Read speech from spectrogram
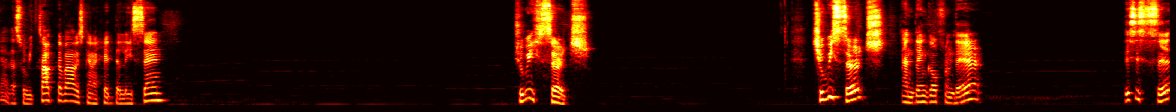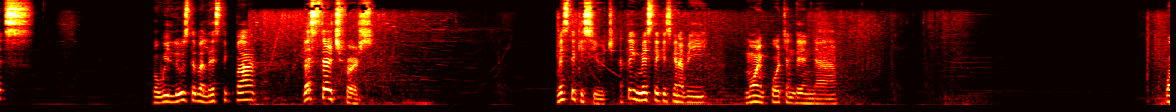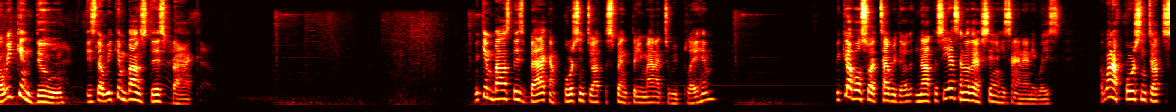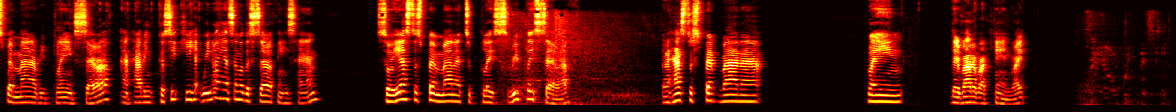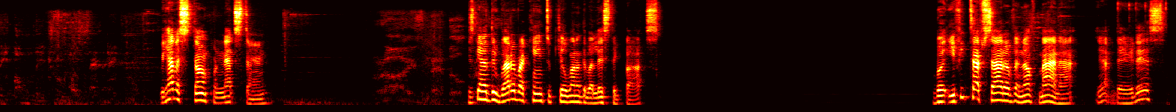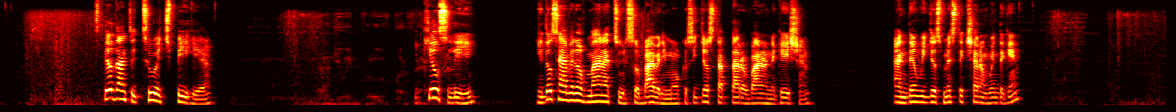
Yeah, that's what we talked about. He's going to hit the Lee Sin. Should we search? Should we search and then go from there? This is six. But we lose the ballistic bot. Let's search first. Mystic is huge. I think Mystic is gonna be more important than... Uh... What we can do is that we can bounce this back. We can bounce this back and force him to have to spend 3 mana to replay him. We could have also attack with the other... No, because he has another X in his hand anyways. I want to force him to have to spend mana replaying Xerath and having... Because he, he, we know he has another Xerath in his hand. So he has to spend mana to place replay Xerath and has to spend mana playing the Rite of Arcane, right? We have a stun for next turn. He's gonna do Rite of Arcane to kill one of the ballistic bots. But if he taps out of enough mana, yeah, there it is. Still down to 2 HP here. He kills Lee. He doesn't have enough mana to survive anymore because he just tapped out of Iron Negation. And then we just Mystic Shot and win the game.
